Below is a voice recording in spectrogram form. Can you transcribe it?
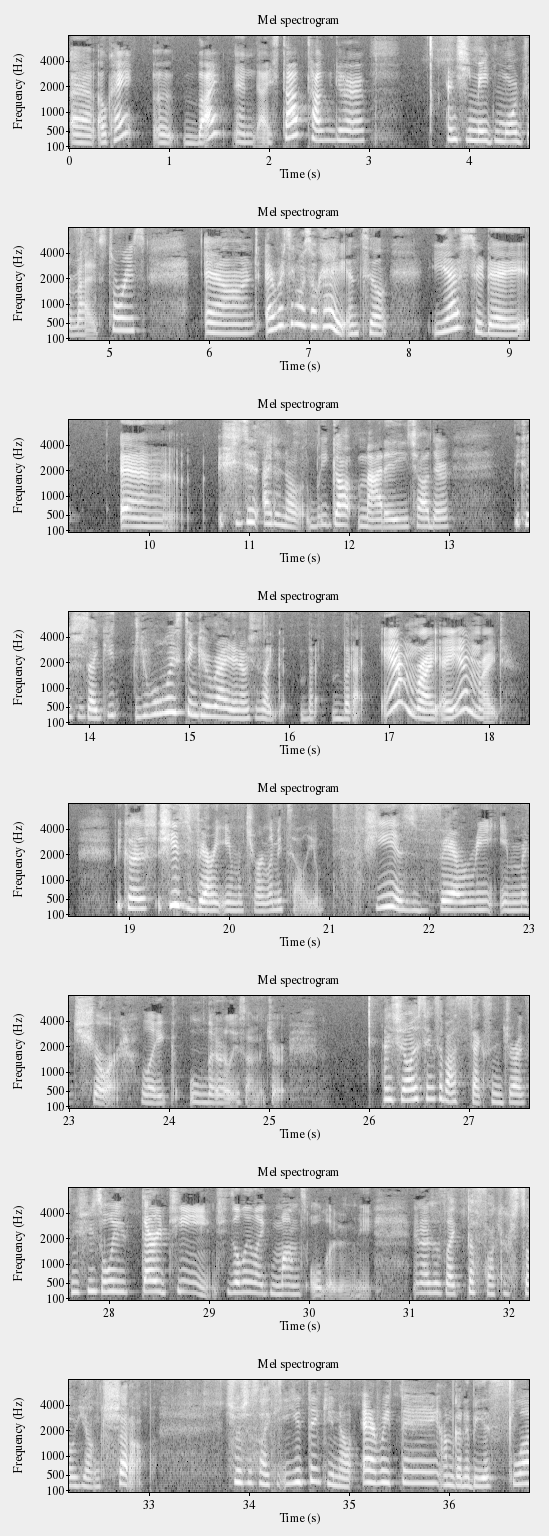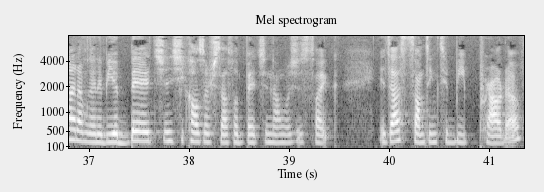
uh, okay, uh, bye. And I stopped talking to her. And she made more dramatic stories. And everything was okay until yesterday uh, she said, I don't know, we got mad at each other because she's like, you, you always think you're right. And I was just like, but, but I am right. I am right. Because she's very immature, let me tell you. She is very immature. Like, literally so immature. And she always thinks about sex and drugs. And she's only 13. She's only like months older than me. And I was just like, the fuck, you're so young. Shut up. She was just like, You think you know everything? I'm gonna be a slut. I'm gonna be a bitch. And she calls herself a bitch. And I was just like, is that something to be proud of?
